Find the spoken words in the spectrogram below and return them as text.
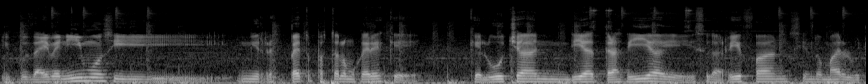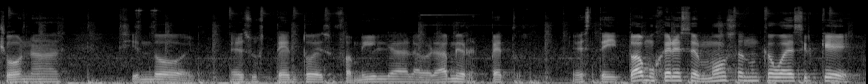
Y pues de ahí venimos y mi respeto para todas las mujeres que, que luchan día tras día y se la rifan, siendo madres luchonas, siendo el sustento de su familia, la verdad mi respeto. Este, y toda mujer es hermosa, nunca voy a decir que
